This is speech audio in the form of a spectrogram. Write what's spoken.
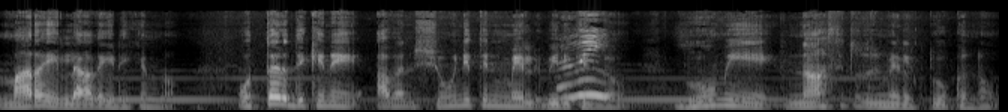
മറയില്ലാതെ ഇരിക്കുന്നു. ഉത്തരദിക്കിനെ അവൻ ശൂന്യത്തിന്മേൽ വിരിക്കുന്നു ഭൂമിയെ നാശത്വത്തിന്മേൽ തൂക്കുന്നു.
